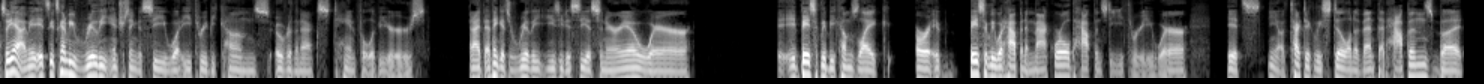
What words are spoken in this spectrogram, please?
So yeah, I mean it's it's going to be really interesting to see what E3 becomes over the next handful of years. And I, I think it's really easy to see a scenario where it basically becomes like, or it basically what happened in MacWorld happens to E3, where it's you know technically still an event that happens, but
